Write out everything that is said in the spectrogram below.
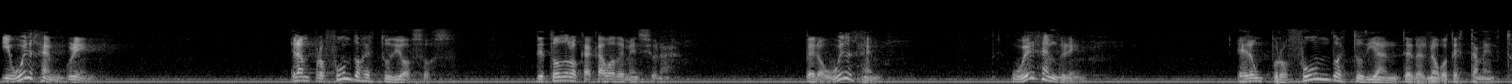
y Wilhelm Green eran profundos estudiosos de todo lo que acabo de mencionar. Pero Wilhelm, Wilhelm Grimm, era un profundo estudiante del Nuevo Testamento.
